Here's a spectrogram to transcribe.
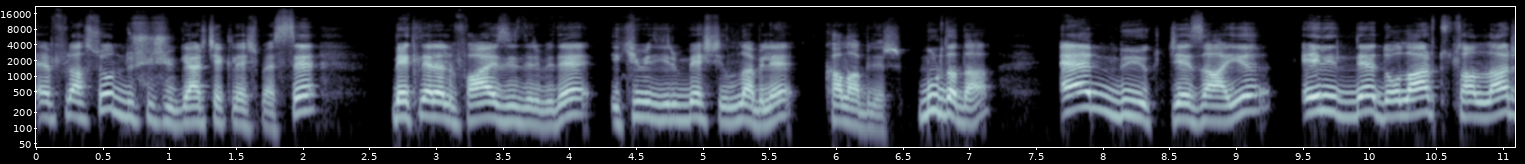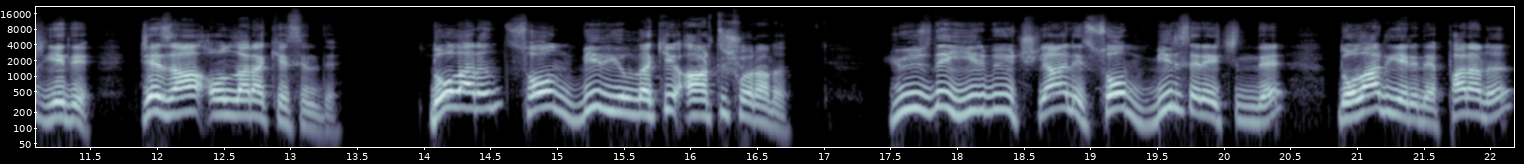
enflasyon düşüşü gerçekleşmezse beklenen faiz indirimi de 2025 yılına bile kalabilir. Burada da en büyük cezayı elinde dolar tutanlar yedi. Ceza onlara kesildi. Doların son bir yıldaki artış oranı %23 yani son bir sene içinde dolar yerine paranı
